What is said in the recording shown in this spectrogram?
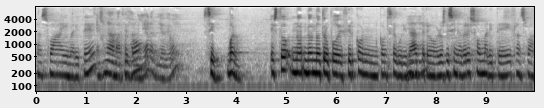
François y Marité. ¿Es una marca familiar a día de hoy? Sí, bueno, esto no, no, no te lo puedo decir con, con seguridad, pero los diseñadores son Marité y François,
